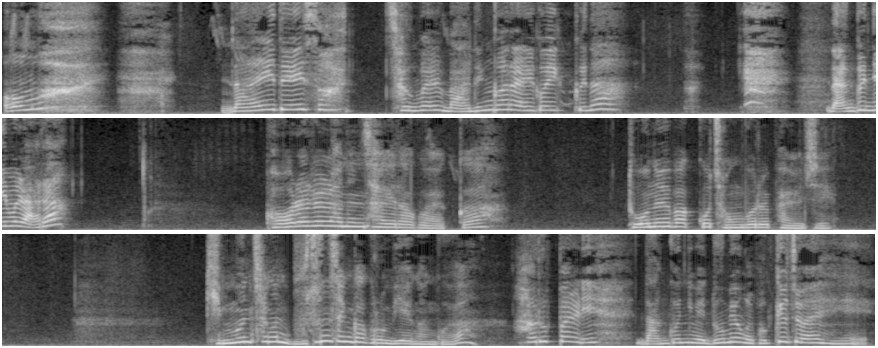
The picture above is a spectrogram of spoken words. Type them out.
어머, 나에 대해서 정말 많은 걸 알고 있구나. 난구님을 알아? 거래를 하는 사이라고 할까? 돈을 받고 정보를 팔지. 김문창은 무슨 생각으로 미행한 거야? 하루빨리 난구님의 누명을 벗겨줘야 해.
